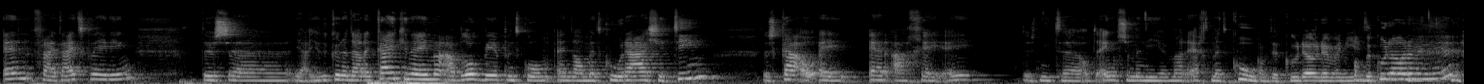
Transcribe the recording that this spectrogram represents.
En vrijtijdskleding. Dus eh, ja, jullie kunnen daar een kijkje nemen, ablokbeer.com. En dan met Courage 10. Dus K-O-E-R-A-G-E. Dus niet eh, op de Engelse manier, maar echt met koe. Op de kudo manier. Op de Koedode manier.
